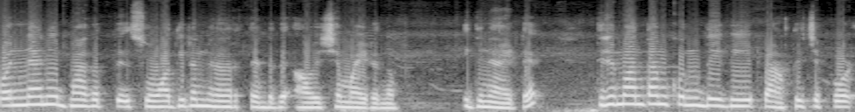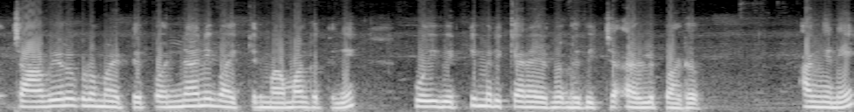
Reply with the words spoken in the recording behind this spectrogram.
പൊന്നാനി ഭാഗത്ത് സ്വാധീനം നിലനിർത്തേണ്ടത് ആവശ്യമായിരുന്നു. ഇതിനായിട്ട് തിരുമാന്താംകുന്ന് ദേവിയെ പ്രാർത്ഥിച്ചപ്പോൾ ചാവേറുകളുമായിട്ട് പൊന്നാനി വായിക്കൽ മാമാങ്കത്തിനെ പോയി വെട്ടിമരിക്കാനായിരുന്നു ലഭിച്ച അരുളിപ്പാട്. അങ്ങനെ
